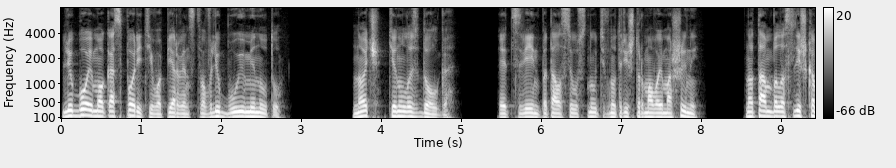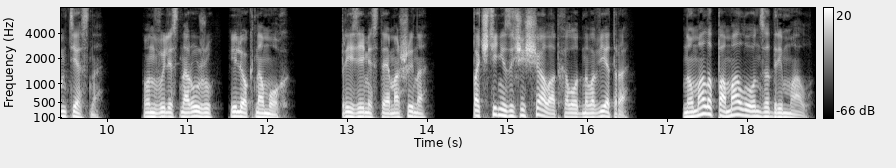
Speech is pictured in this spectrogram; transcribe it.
Любой мог оспорить его первенство в любую минуту. Ночь тянулась долго. Эдцвейн пытался уснуть внутри штурмовой машины, но там было слишком тесно. Он вылез наружу и лег на мох. Приземистая машина почти не защищала от холодного ветра, но мало-помалу он задремал.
